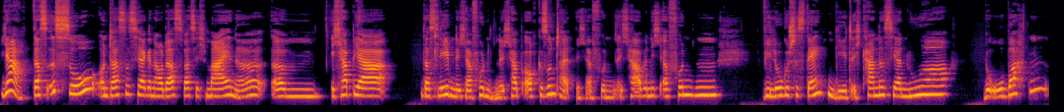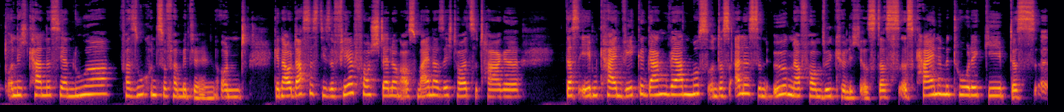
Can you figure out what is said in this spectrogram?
Ja, das ist so und das ist ja genau das, was ich meine. Ähm, ich habe ja das Leben nicht erfunden. Ich habe auch Gesundheit nicht erfunden. Ich habe nicht erfunden, wie logisches Denken geht. Ich kann es ja nur beobachten und ich kann es ja nur versuchen zu vermitteln. Und genau das ist diese Fehlvorstellung aus meiner Sicht heutzutage, dass eben kein Weg gegangen werden muss und dass alles in irgendeiner Form willkürlich ist, dass es keine Methodik gibt, dass äh,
